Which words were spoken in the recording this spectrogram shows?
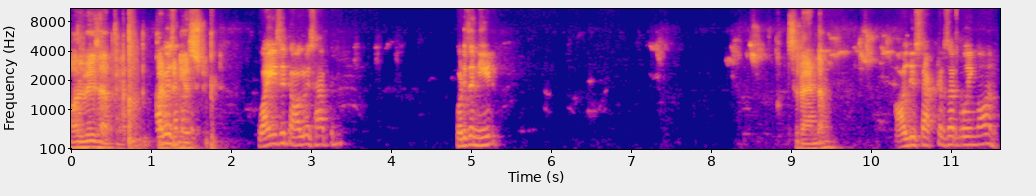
Always happening. Always happening. Why is it always happening? What is the need? It's random. All these factors are going on.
